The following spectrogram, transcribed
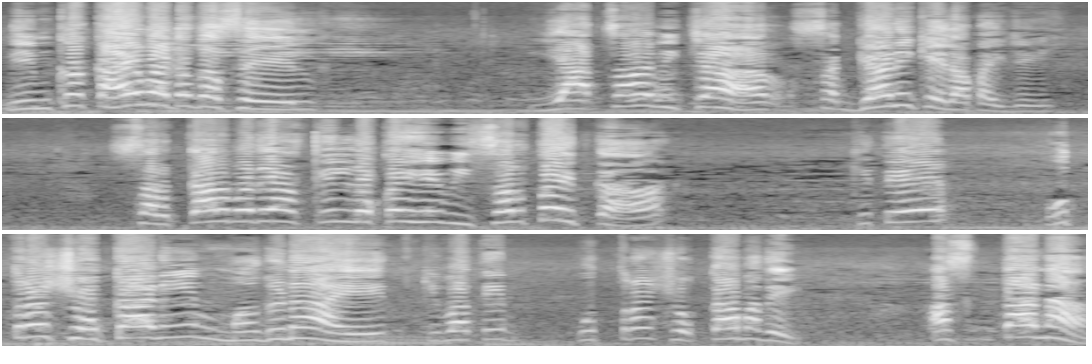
नेमकं काय वाटत असेल? याचा विचार सगळ्यांनी केला पाहिजे. सरकारमध्ये असलेली लोक हे विसरतायत का? की ते पुत्र शोकाने मग्न आहेत किंवा ते पुत्र शोकामध्ये असताना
